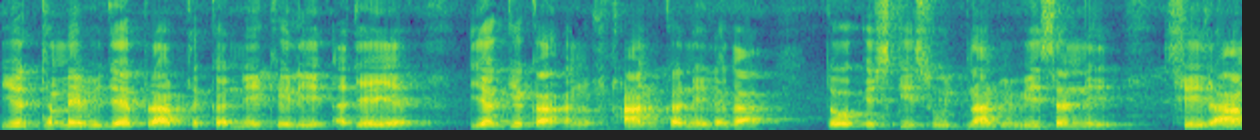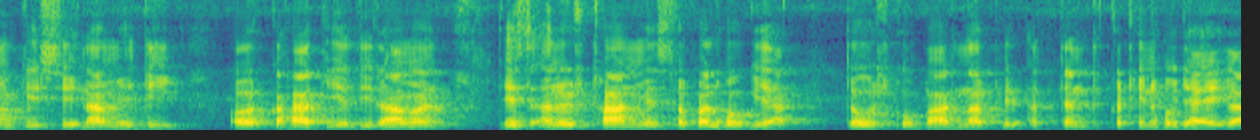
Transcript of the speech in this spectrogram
युद्ध में विजय प्राप्त करने के लिए अजय यज्ञ का अनुष्ठान करने लगा तो इसकी सूचना विभीषण ने श्री राम की सेना में दी और कहा कि यदि रावण इस अनुष्ठान में सफल हो गया तो उसको मारना फिर अत्यंत कठिन हो जाएगा।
